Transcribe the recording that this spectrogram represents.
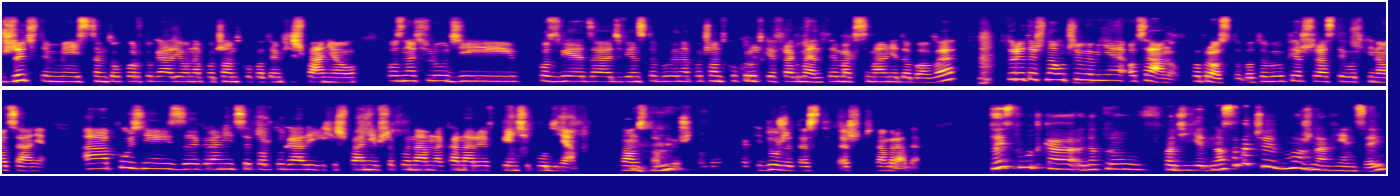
żyć tym miejscem, tą Portugalią na początku, potem Hiszpanią, poznać ludzi, pozwiedzać, więc to były na początku krótkie fragmenty, maksymalnie dobowe, które też nauczyły mnie oceanu po prostu, bo to był pierwszy raz tej łódki na oceanie. A później z granicy Portugalii i Hiszpanii przepłynęłam na Kanary w 5,5 dnia, non-stop mhm. już. To był taki duży test też, czy dam radę. To jest łódka, do którą wchodzi jedna osoba, czy można więcej?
